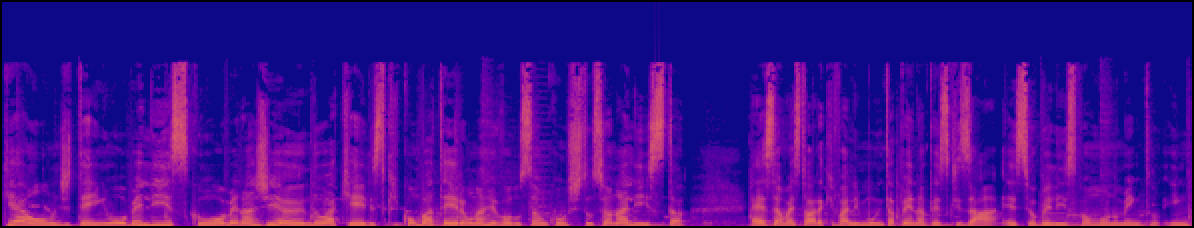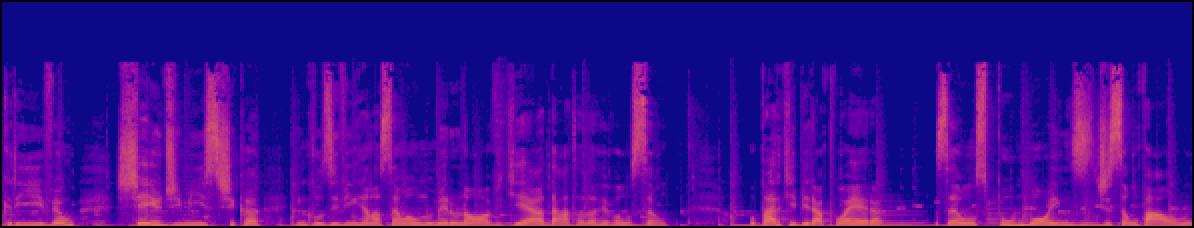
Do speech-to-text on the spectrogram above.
que é onde tem o obelisco homenageando aqueles que combateram na Revolução Constitucionalista. Essa é uma história que vale muito a pena pesquisar. Esse obelisco é um monumento incrível, cheio de mística, inclusive em relação ao número 9, que é a data da Revolução. O Parque Ibirapuera são os pulmões de São Paulo,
